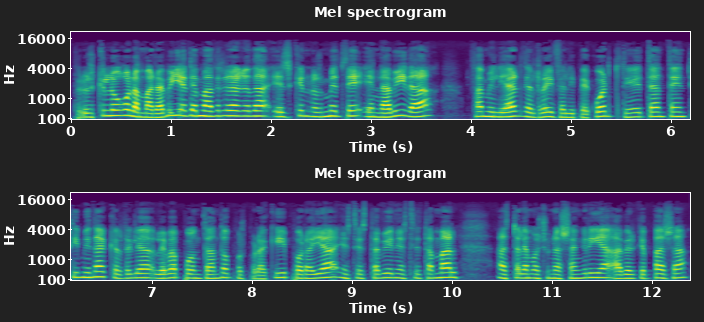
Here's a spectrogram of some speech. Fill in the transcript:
Pero es que luego la maravilla de Madre es que nos mete en la vida familiar del rey Felipe IV. Tiene tanta intimidad que el rey le va apuntando pues por aquí, por allá, este está bien, este está mal, hasta le hemos una sangría a ver qué pasa.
